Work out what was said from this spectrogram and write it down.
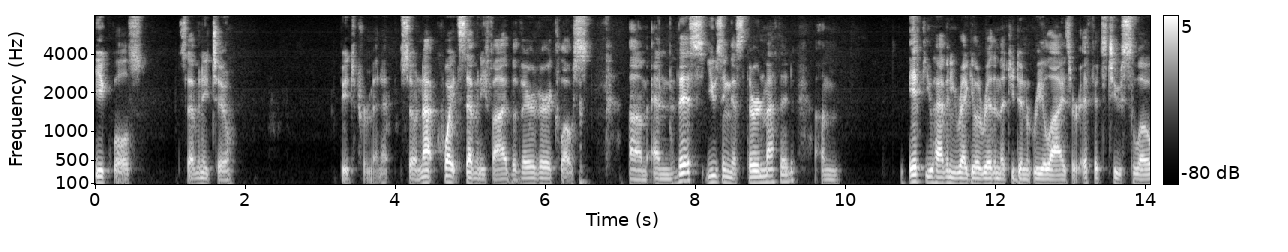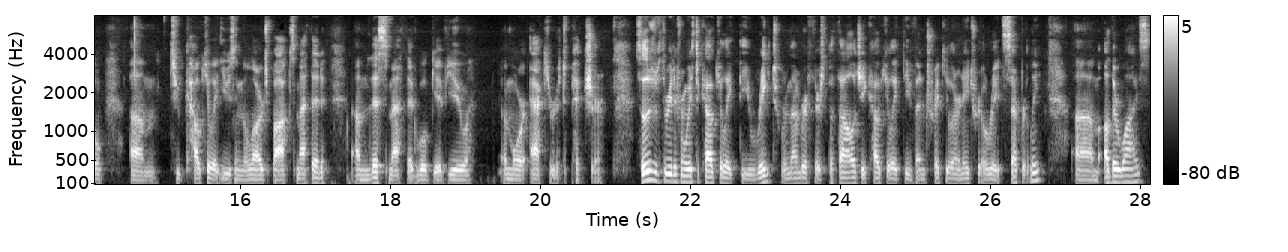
equals 72 beats per minute. So not quite 75, but very, very close. Um, and this, using this third method, um, if you have any regular rhythm that you didn't realize or if it's too slow um, to calculate using the large box method, um, this method will give you a more accurate picture. So those are three different ways to calculate the rate. Remember, if there's pathology, calculate the ventricular and atrial rate separately. Um, otherwise,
